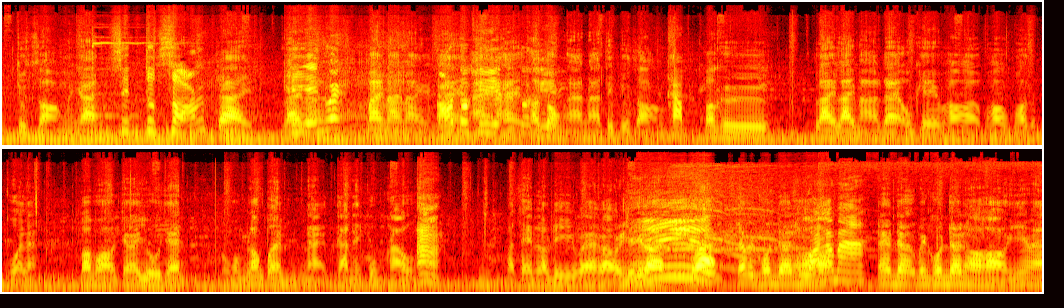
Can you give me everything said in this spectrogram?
10.2 เหมือนกัน 10.2 ใช่ ไล่ขี่เองด้วย ไม่ไม่ไม่อ๋อให้ตัวขี่ให้ให้ตัวเขาขี่ ส่งงานมา10.2ครับ ก็คือไล่ไล่มาได้โอเคพอพอพอสมควรแล้วก็พอเจอยูเจ็ดผมลองเปิดนะการในกลุ่มเขาอะอืมเปอร์เซ็นต์เราดีเว้ยเราอย่างนี้เลยว่าถ้าเป็นคนเดินห่หัอวแล้วมา เออเดินเป็นคนเดินห่อๆอย่างนี้ไหม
